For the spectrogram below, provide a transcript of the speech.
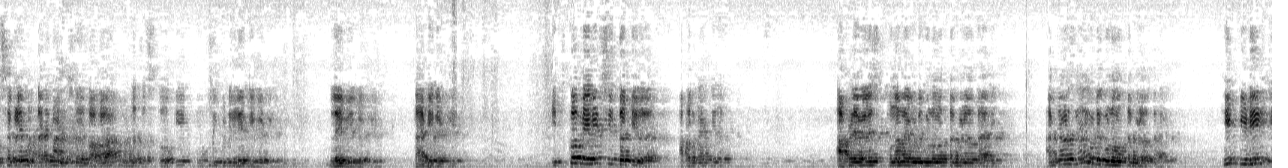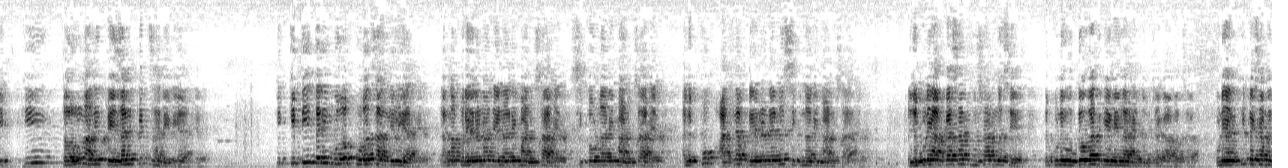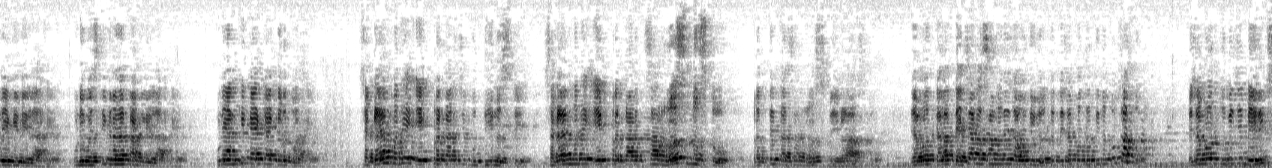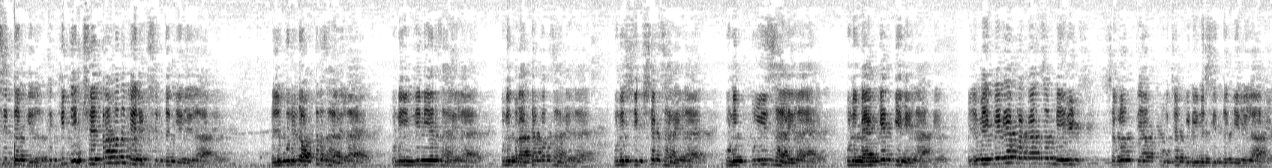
सगळे म्हातारे माणसं बाबा म्हणत असतो की पुढची पिढी लय बिघडली. लय बिघडली. काय बिघडली? इतकं मेरिट सिद्ध केलं. आपण काय केलं? आपल्या वेळेस कुणाला एवढी गुणवत्ता मिळवता आली? आमच्या वेळेस नाही एवढी गुणवत्ता मिळवता आली. ही पिढी इतकी तरुण आणि तेजांकित झालेली आहे. की कितीतरी मुलं पुढे चाललेली आहेत. त्यांना प्रेरणा देणारी माणसं आहेत शिकवणारी माणसं आहेत आणि खूप आतल्या प्रेरणेनं शिकणारी माणसं आहेत. म्हणजे कुणी अभ्यासात हुशार नसेल तर कुणी उद्योगात गेलेला आहे तुमच्या गावाचा. कुणी आणखी कशामध्ये गेलेला आहे? कुणी वसतिग्रह काढलेला आहे? कुणी आणखी काय काय करतो आहे? सगळ्यांमध्ये एक प्रकारची बुद्धी नसते. सगळ्यांमध्ये एक प्रकारचा रस नसतो. प्रत्येकाचा रस वेगळा असतो. त्यामुळे त्याला त्याच्या रसामध्ये जाऊ दिलं तर त्याच्या पद्धतीनं तो जातो. त्याच्यामुळे तुम्ही जे मेरिट सिद्ध केलं ते किती क्षेत्रामध्ये मेरिट सिद्ध केलेलं आहे? म्हणजे कुणी डॉक्टर झालेला आहे कुणी इंजिनियर झालेला आहे कुणी प्राध्यापक झालेला आहे कुणी शिक्षक झालेला आहे कुणी पोलीस झालेला आहे कुणी बँकेत गेलेला आहे. म्हणजे वेगवेगळ्या प्रकारचं मेरिट सगळं त्या पुढच्या पिढीने सिद्ध केलेलं आहे.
